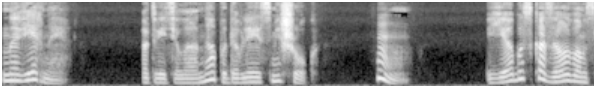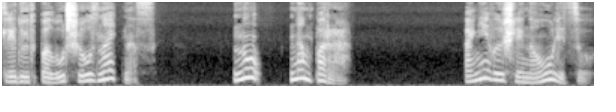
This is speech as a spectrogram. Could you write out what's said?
«Наверное», — ответила она, подавляя смешок. «Хм, я бы сказала, вам следует получше узнать нас. Ну, нам пора». Они вышли на улицу,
